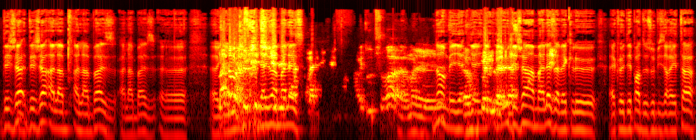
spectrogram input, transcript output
Déjà, déjà à la à la base, à la base, euh, euh, bah il y, a eu un malaise. Tout, tu vois, moi, non, mais il y, a, y, a, y a eu déjà un malaise avec le avec le départ de Zobizarreta.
